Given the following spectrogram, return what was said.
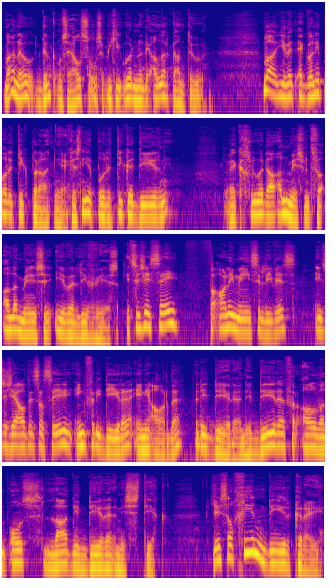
Maar nou, ek dink ons hel soms 'n bietjie oor na die ander kant toe. Maar jy weet, ek wil nie politiek praat nie. Ek is nie 'n politieke dier nie. Ek glo daaraan mens moet vir alle mense ewe lief wees. Dit soos jy sê, vir al die mense lief wees. En soos jy altyd sal sê, en vir die diere en die aarde, vir die diere die diere veral want ons laat die diere in die steek. Jy sal geen dier kry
